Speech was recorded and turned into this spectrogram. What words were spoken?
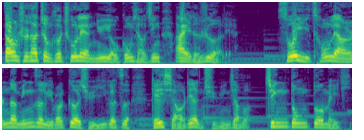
当时他正和初恋女友龚小晶爱得热烈，所以从两人的名字里边各取一个字，给小店取名叫做“京东多媒体”。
